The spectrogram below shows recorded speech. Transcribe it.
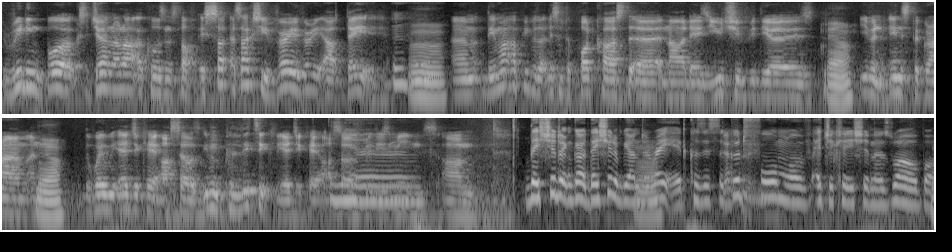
reading books journal articles and stuff it's, so, it's actually very very outdated Mm. um, the amount of people that listen to podcasts uh, nowadays youtube videos Yeah. even instagram and Yeah. the way we educate ourselves even politically educate ourselves with these Yeah. Means um, they shouldn't go. They shouldn't be underrated because it's a good form of education as well. But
